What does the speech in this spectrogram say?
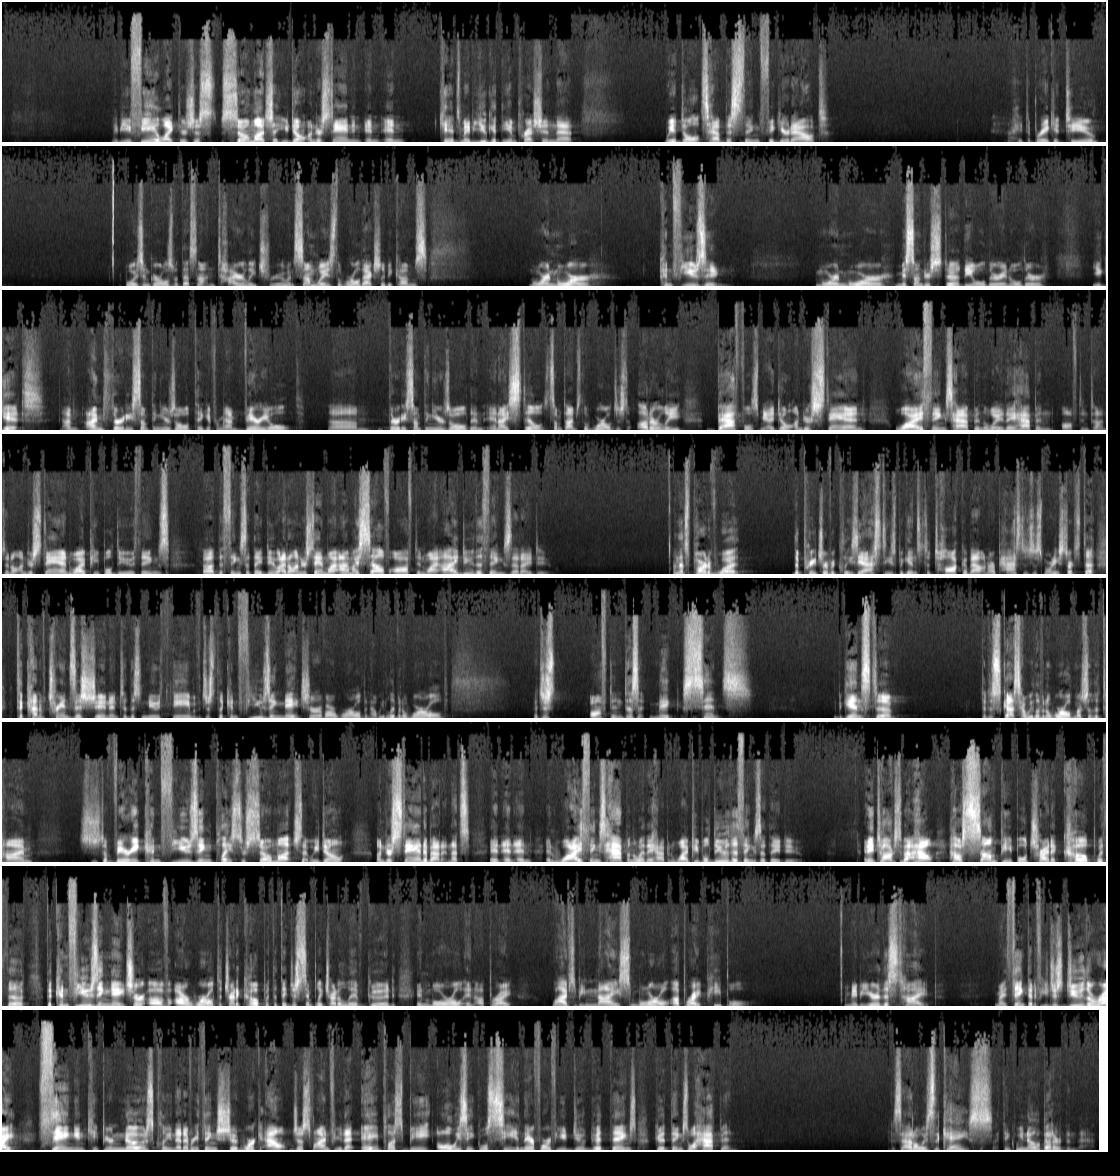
Maybe you feel like there's just so much that you don't understand. And, and, and kids, maybe you get the impression that we adults have this thing figured out. I hate to break it to you, boys and girls, but that's not entirely true. In some ways, the world actually becomes more and more confusing, more and more misunderstood the older and older you get. I'm, I'm 30 something years old. Take it from me. I'm very old. 30 um, something years old. And, and I still, sometimes the world just utterly baffles me. I don't understand why things happen the way they happen oftentimes. I don't understand why people do things, uh, the things that they do. I don't understand why I myself often, why I do the things that I do. And that's part of what the preacher of Ecclesiastes begins to talk about in our passage this morning. He starts to, to kind of transition into this new theme of just the confusing nature of our world and how we live in a world that just often doesn't make sense. He begins to, to discuss how we live in a world much of the time. It's just a very confusing place. There's so much that we don't understand about it. And that's and, and, and, and why things happen the way they happen, why people do the things that they do. And he talks about how, how some people try to cope with the, the confusing nature of our world, to try to cope with it. They just simply try to live good and moral and upright lives, to be nice, moral, upright people. And maybe you're this type. You might think that if you just do the right thing and keep your nose clean, that everything should work out just fine for you, that A plus B always equals C, and therefore, if you do good things, good things will happen. But is that always the case? I think we know better than that.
